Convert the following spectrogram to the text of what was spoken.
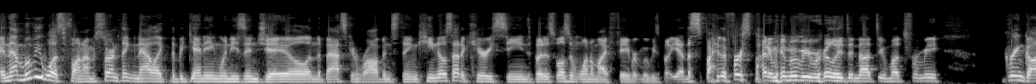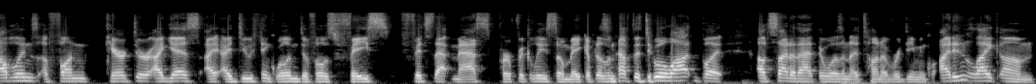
and that movie was fun. I'm starting to think now, like the beginning when he's in jail and the Baskin Robbins thing. He knows how to carry scenes, but this wasn't one of my favorite movies. But yeah, the the first Spider-Man movie really did not do much for me. Green Goblin's a fun character, I guess. I, I do think William Dafoe's face fits that mask perfectly, so makeup doesn't have to do a lot. But outside of that, there wasn't a ton of redeeming. I didn't like um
